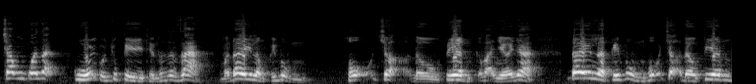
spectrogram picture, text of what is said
trong cái giai đoạn cuối của chu kỳ thì nó sẽ giảm. Và đây là một cái vùng hỗ trợ đầu tiên, các bạn nhớ nha. Đây là cái vùng hỗ trợ đầu tiên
